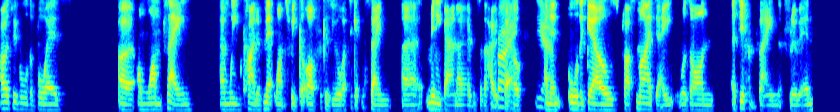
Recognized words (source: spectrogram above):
I was with all the boys uh, on one plane and we kind of met once we got off because we all had to get the same uh, minivan over to the hotel. Right. Yeah. And then all the girls plus my date was on a different plane that flew in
